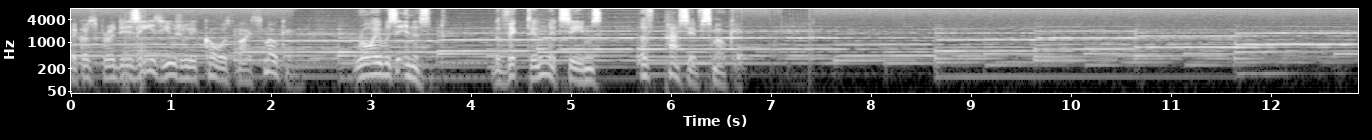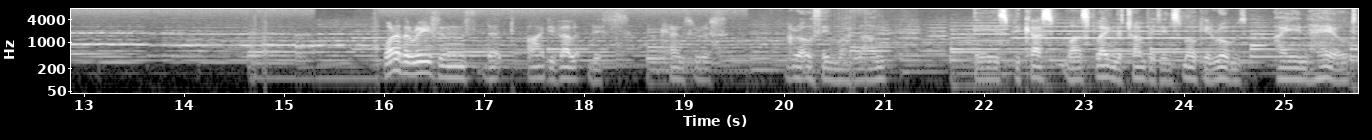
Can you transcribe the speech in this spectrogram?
because for a disease usually caused by smoking, Roy was innocent, the victim, it seems, of passive smoking. One of the reasons that I developed this cancerous growth in my lung is because whilst playing the trumpet in smoky rooms, I inhaled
